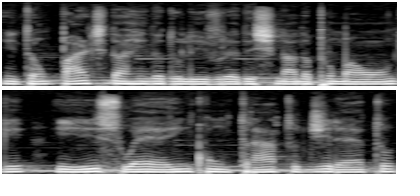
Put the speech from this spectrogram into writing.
Então, parte da renda do livro é destinada para uma ONG e isso é em contrato direto.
